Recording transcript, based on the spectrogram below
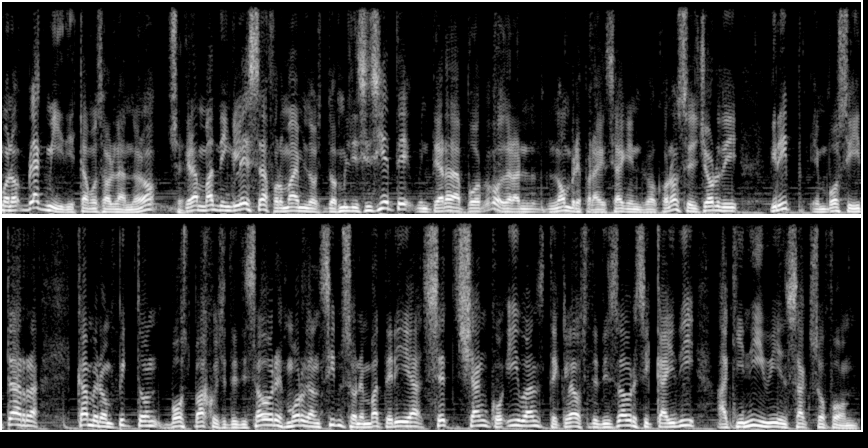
Bueno, Black Midi estamos hablando, ¿no? Sí. Gran banda inglesa formada en los 2017, integrada por, vamos a dar nombres para si alguien lo conoce, Jordi Grip en voz y guitarra, Cameron Picton, voz, bajo y sintetizadores, Morgan Simpson en batería, Seth Shanko Evans, teclados sintetizadores y Kaidi Akinibi en saxofón.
